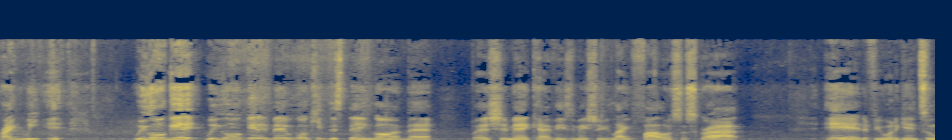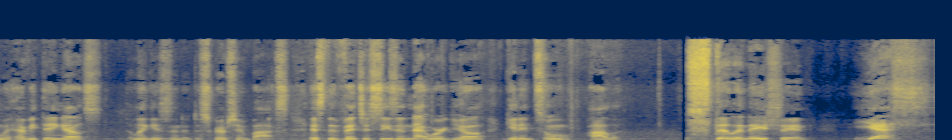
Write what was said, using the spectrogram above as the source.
right week. It we gonna get it. We gonna get it, man. We gonna keep this thing going, man. But it's your man Cav Easy. Make sure you like, follow, and subscribe. And if you want to get into it, everything else, the link is in the description box. It's the Venture Season Network, y'all. Get in tune. Holla. Steeler Nation. Yes,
